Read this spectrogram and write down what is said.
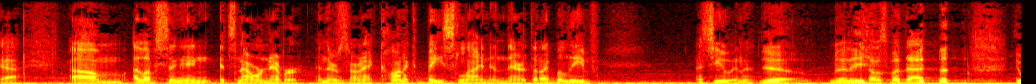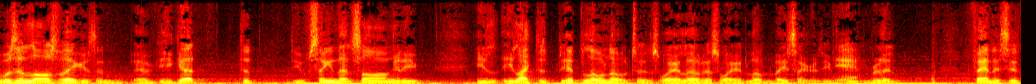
yeah. Um, I love singing "It's Now or Never," and there's an iconic bass line in there that I believe that's you, isn't it? Yeah, man. He Tell us about that. it was in Las Vegas, and uh, he got the he was singing that song, and he he he liked to hit the low notes. That's why I love. That's why I love bass singers. He, Yeah. he really fancied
